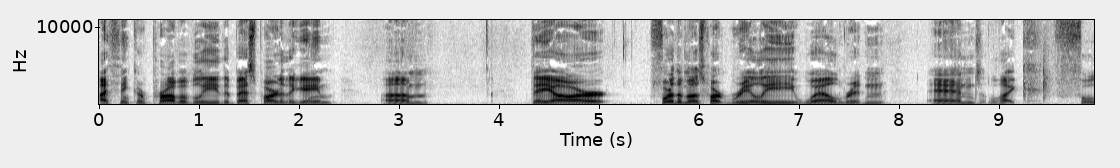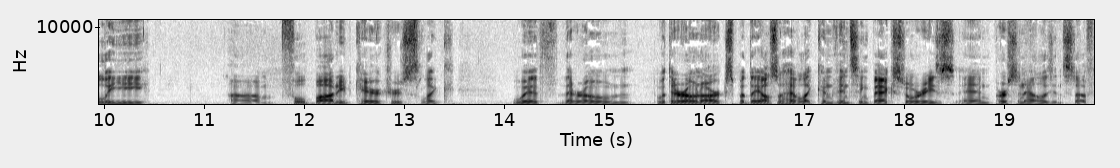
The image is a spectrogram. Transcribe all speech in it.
I think, are probably the best part of the game. Um, they are, for the most part, really well written and like fully, um, full-bodied characters, like with their own with their own arcs, but they also have like convincing backstories and personalities and stuff.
